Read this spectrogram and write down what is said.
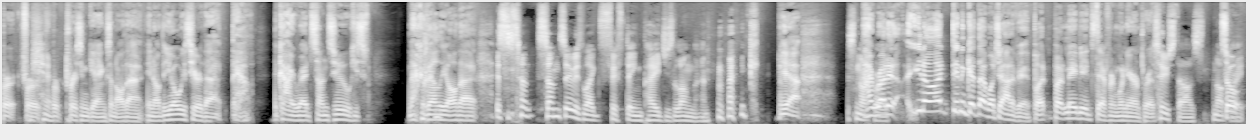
for for, yeah. for prison gangs and all that. You know, you always hear that the guy read Sun Tzu, he's Machiavelli, all that. it's Sun, Sun Tzu is like fifteen pages long, man. like yeah. It's not. I great. read it. You know, I didn't get that much out of it, but but maybe it's different when you're in prison. Two stars, not so, great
